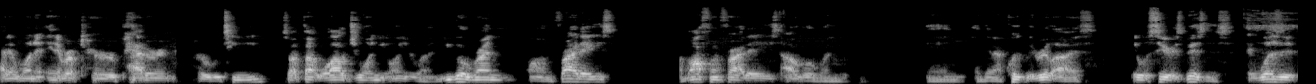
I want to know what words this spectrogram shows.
I didn't want to interrupt her pattern, her routine. So I thought, well, I'll join you on your run. You go run on Fridays. I'm off on Fridays. I'll go run with you. And, and then I quickly realized it was serious business. It wasn't,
